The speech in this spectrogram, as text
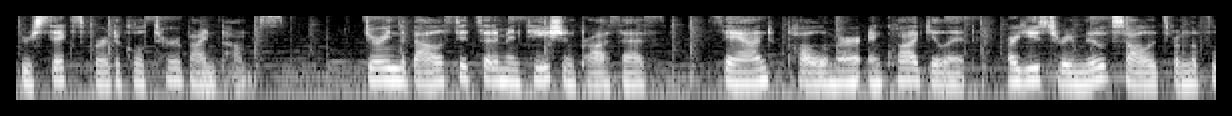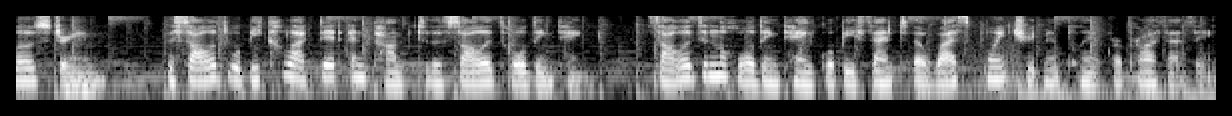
through six vertical turbine pumps. During the ballasted sedimentation process, sand, polymer, and coagulant are used to remove solids from the flow stream. The solids will be collected and pumped to the solids holding tank. Solids in the holding tank will be sent to the West Point treatment plant for processing.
